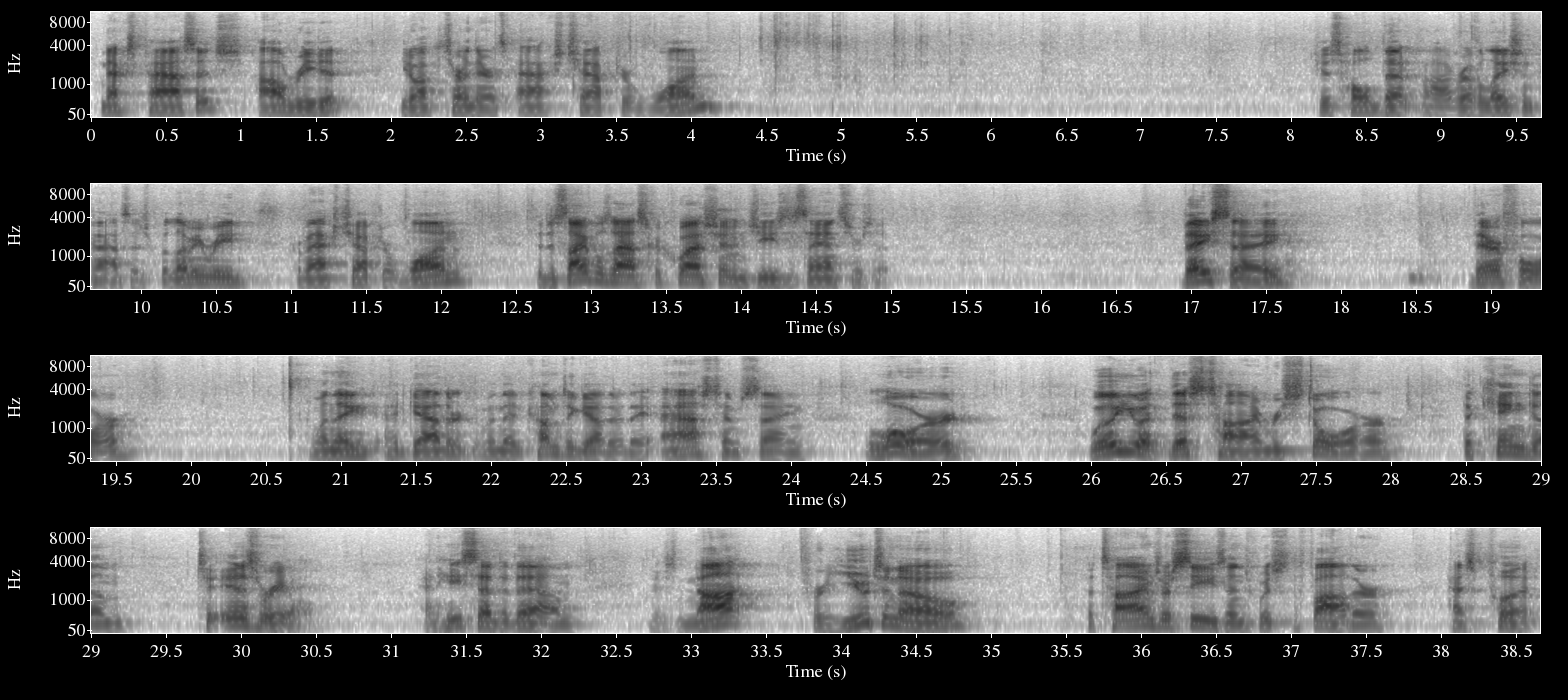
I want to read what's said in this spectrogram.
Next passage, I'll read it. You don't have to turn there, it's Acts chapter 1. Just hold that uh, Revelation passage. But let me read from Acts chapter 1. The disciples ask a question and Jesus answers it. They say, therefore, when they had gathered, when they had come together, they asked him, saying, Lord, will you at this time restore the kingdom to Israel? And he said to them, It is not for you to know the times or seasons which the Father has put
